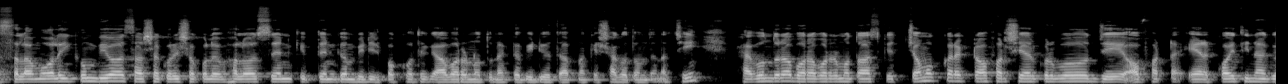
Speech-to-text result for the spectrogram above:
আসসালামু আলাইকুম বিওয়াস আশা করি সকলে ভালো আছেন। কিপ্তো ইনকাম বিডির পক্ষ থেকে আবারও নতুন একটা ভিডিওতে আপনাকে স্বাগতম জানাচ্ছি। হ্যাঁ বন্ধুরা, বরাবরের মতো আজকে চমৎকার একটা অফার শেয়ার করব, যে অফারটা এর কয়দিন আগে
